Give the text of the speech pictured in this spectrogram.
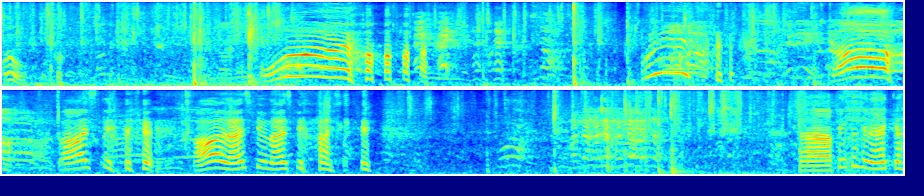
어휴. 오이. 오이. 아, 나이스 킬. 아, 나이스 킬, 나이스 킬, 나이스 킬. 자, 핑크 진행할게요.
